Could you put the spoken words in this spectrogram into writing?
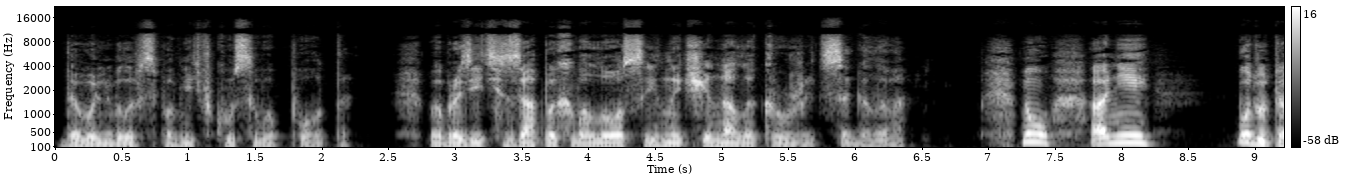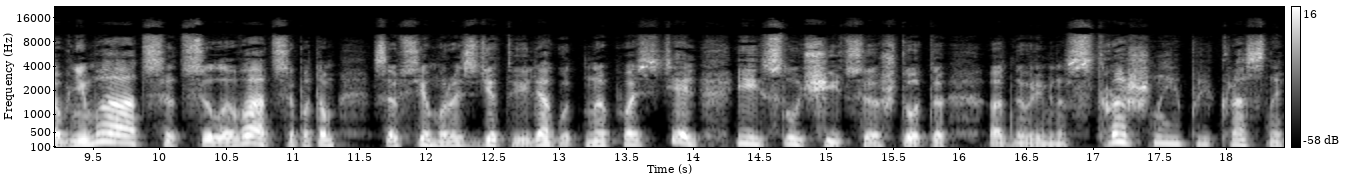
Довольно было вспомнить вкус его пота, вообразить запах волос, и начинала кружиться голова. Ну, они будут обниматься, целоваться, потом совсем раздетые лягут на постель, и случится что-то одновременно страшное и прекрасное,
